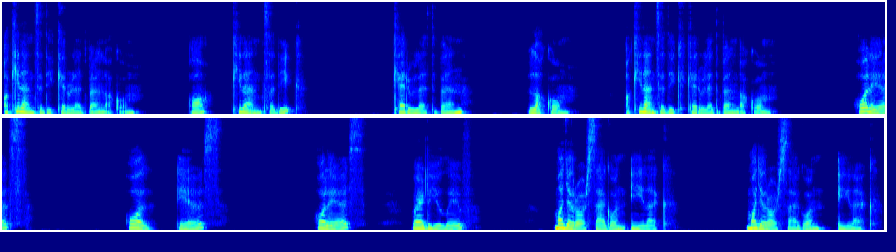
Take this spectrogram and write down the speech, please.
A kilencedik kerületben lakom. A kilencedik kerületben lakom. A kilencedik kerületben lakom. Hol élsz? Hol élsz? Hol élsz? Where do you live? Magyarországon élek. Magyarországon élek.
